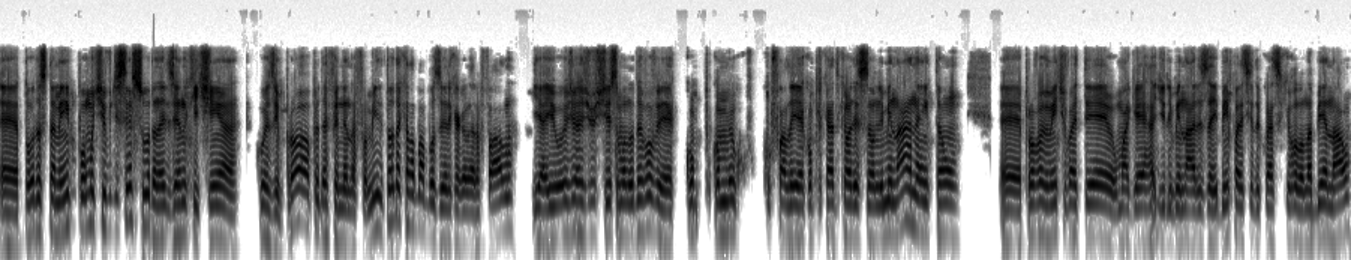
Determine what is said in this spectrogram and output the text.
é, todas também por motivo de censura, né, dizendo que tinha coisa imprópria, defendendo a família, toda aquela baboseira que a galera fala. E aí hoje a justiça mandou devolver. Como eu falei, é complicado que é uma decisão liminar, né? Então é, provavelmente vai ter uma guerra de liminares aí bem parecida com essa que rolou na Bienal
